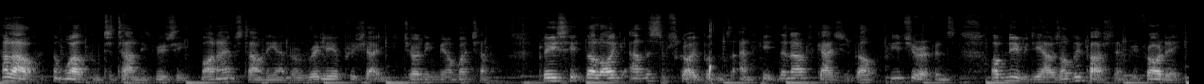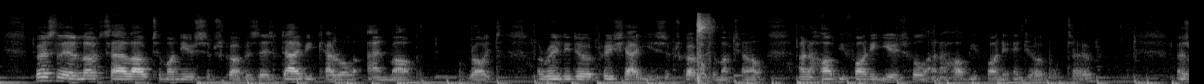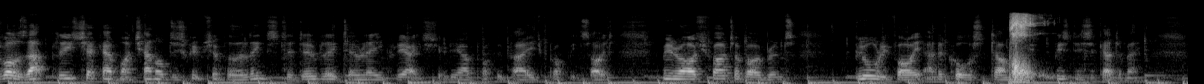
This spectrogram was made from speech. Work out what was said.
Hello and welcome to Tony's Music. My name's Tony and I really appreciate you joining me on my channel. Please hit the like and the subscribe buttons and hit the notifications bell for future reference of new videos I'll be posting every Friday. Firstly I'd like to say hello to my new subscribers. There's David Carroll and Mark Wright. I really do appreciate you subscribing to my channel and I hope you find it useful and I hope you find it enjoyable too. As well as that, please check out my channel description for the links to Doodly, Doodly, Create Studio, Profit Page, Profit Site, Mirage, Photo Vibrance, Glorify and of course Tony Business Academy.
